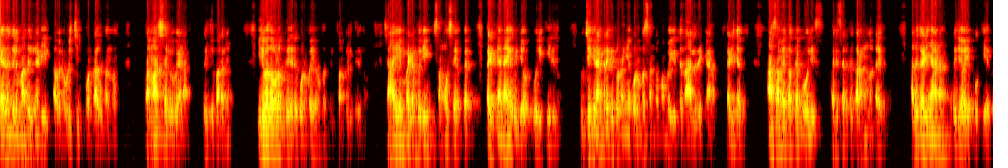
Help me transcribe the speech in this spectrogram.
ഏതെങ്കിലും മതിലിനടിയിൽ അവൻ ഒളിച്ചിരിപ്പുണ്ടാകുമെന്നും തമാശ രൂപേണ റിജു പറഞ്ഞു. ഇരുപതോളം പേര് കുടുംബയോഗത്തിൽ പങ്കെടുത്തിരുന്നു. ചായയും പഴംപൊരിയും സമൂസയൊക്കെ കഴിക്കാനായി റിജു ഒരുക്കിയിരുന്നു. ഉച്ചയ്ക്ക് രണ്ടരയ്ക്ക് തുടങ്ങിയ കുടുംബ സംഗമം വൈകിട്ട് നാലരയ്ക്കാണ് കഴിഞ്ഞത്. ആ സമയത്തൊക്കെ പോലീസ് പരിസരത്ത് കറങ്ങുന്നുണ്ടായിരുന്നു. അത് കഴിഞ്ഞാണ് റിജോയെ പൊക്കിയത്.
